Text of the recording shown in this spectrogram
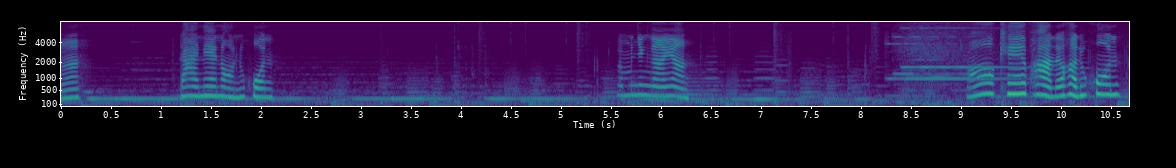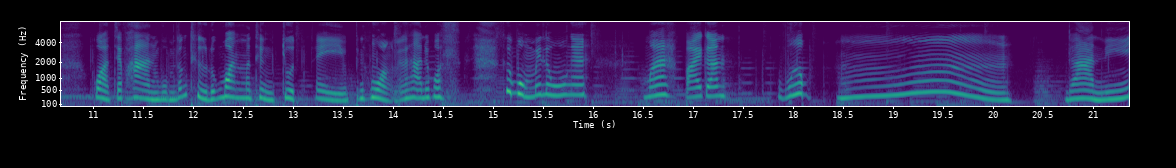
มา ได้แน่นอนทุกคน แล้วมันยังไงอะโอเคผ่านแล้วค่ะทุกคน กว่าจะผ่านบุ๋มต้องถือลูกบอลมาถึงจุดไอ้เป็นห่วงนะคะทุกคน คือบุ๋มไม่รู้ไง มาไปกันวืบอืมด้านนี้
